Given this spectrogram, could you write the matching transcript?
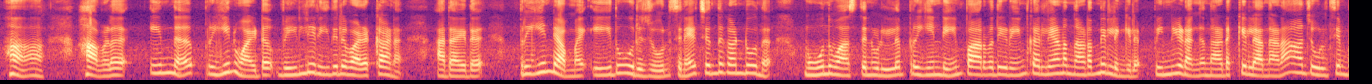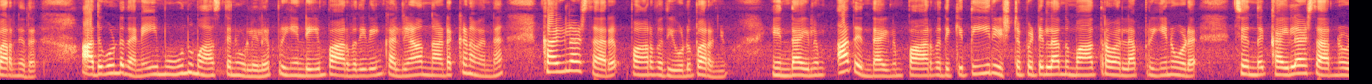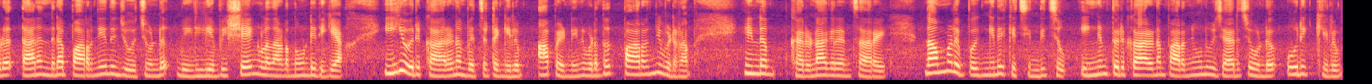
ആ അവൾ ഇന്ന് പ്രിയനുമായിട്ട് വലിയ രീതിയിൽ വഴക്കാണ്. അതായത് പ്രിയന്റെ അമ്മ ഏതോ ഒരു ജോൽസിനെ ചെന്ന് കണ്ടു എന്ന് മൂന്ന് മാസത്തിനുള്ളിൽ പ്രിയന്റെയും പാർവതിയുടെയും കല്യാണം നടന്നില്ലെങ്കിൽ പിന്നീട് അങ്ങ് നടക്കില്ല എന്നാണ് ആ ജോത്സ്യം പറഞ്ഞത്. അതുകൊണ്ട് തന്നെ ഈ മൂന്ന് മാസത്തിനുള്ളിൽ പ്രിയന്റെയും പാർവതിയുടെയും കല്യാണം നടക്കണമെന്ന് കൈലാഷ് സാറ് പാർവതിയോട് പറഞ്ഞു. എന്തായാലും അതെന്തായാലും പാർവതിക്ക് തീരെ ഇഷ്ടപ്പെട്ടില്ല എന്ന് മാത്രമല്ല പ്രിയനോട് ചെന്ന് കൈലാഷ് സാറിനോട് താൻ എന്തിനാ പറഞ്ഞതെന്ന് ചോദിച്ചുകൊണ്ട് വലിയ വിഷയങ്ങൾ നടന്നുകൊണ്ടിരിക്കുക. ഈ ഒരു കാരണം വെച്ചിട്ടെങ്കിലും ആ പെണ്ണിന് ഇവിടുന്ന് പറഞ്ഞു വിടണം. എന്റെ കരുണാകരൻ സാറേ നമ്മളിപ്പോൾ ഇങ്ങനെയൊക്കെ ചിന്തിച്ചു. ഇങ്ങനത്തെ ഒരു കാരണം പറഞ്ഞു എന്ന് വിചാരിച്ചുകൊണ്ട് ഒരിക്കലും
